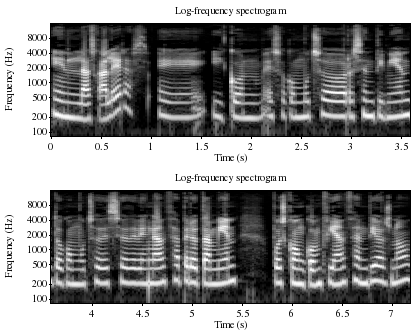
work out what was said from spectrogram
en las galeras eh, y con eso con mucho resentimiento con mucho deseo de venganza pero también pues con confianza en Dios no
